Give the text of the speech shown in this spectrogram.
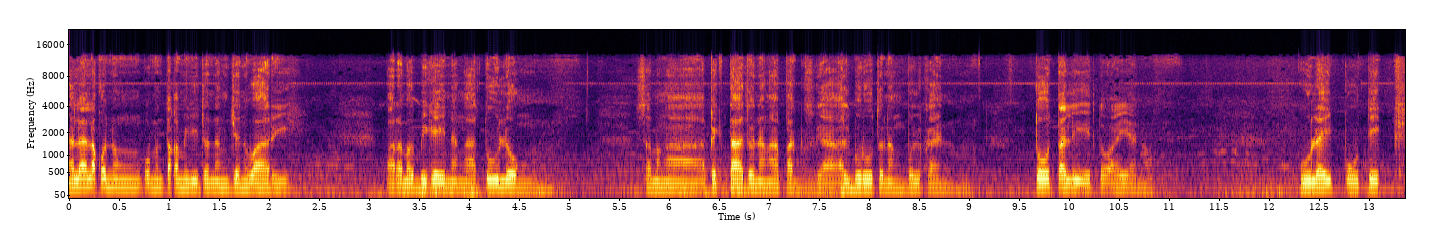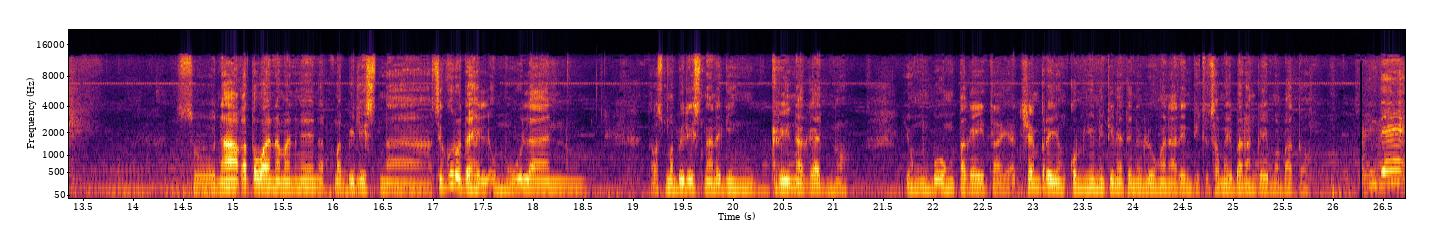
Nalala ko nung pumunta kami dito ng January para magbigay ng ah, tulong sa mga apektado ng uh, pag-alburuto ng bulkan. Totally ito ay ano kulay putik So nakakatawa naman ngayon at mabilis na siguro dahil umuulan tapos mabilis na naging green agad no yung buong Tagaytay at syempre yung community na tinulungan natin dito sa may barangay Mabato. Hindi.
